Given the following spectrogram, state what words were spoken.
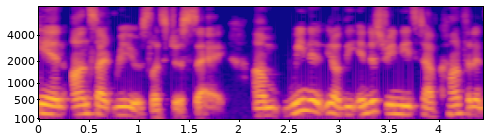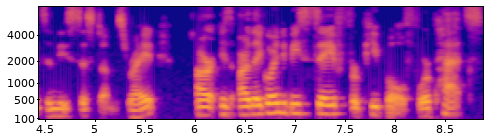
in on-site reuse, let's just say, um, we need you know the industry needs to have confidence in these systems, right? Are is are they going to be safe for people, for pets?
